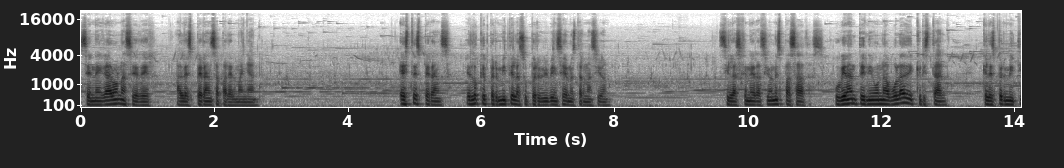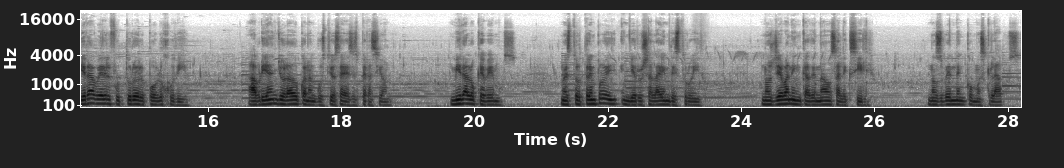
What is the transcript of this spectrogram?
se negaron a ceder a la esperanza para el mañana. Esta esperanza es lo que permite la supervivencia de nuestra nación. Si las generaciones pasadas hubieran tenido una bola de cristal que les permitiera ver el futuro del pueblo judío, habrían llorado con angustiosa desesperación. Mira lo que vemos. Nuestro templo en Jerusalén destruido. Nos llevan encadenados al exilio. Nos venden como esclavos.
